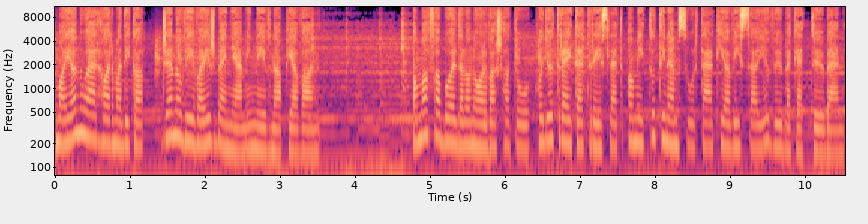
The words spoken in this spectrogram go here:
Ma január 3-a, Genovéva és Benjamin névnapja van. A MAFA oldalon olvasható, hogy öt rejtett részlet, amit tuti nem szúrtál ki a vissza a jövőbe kettőben.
